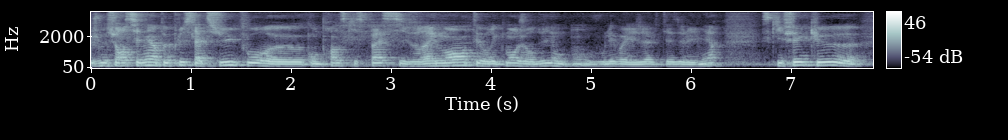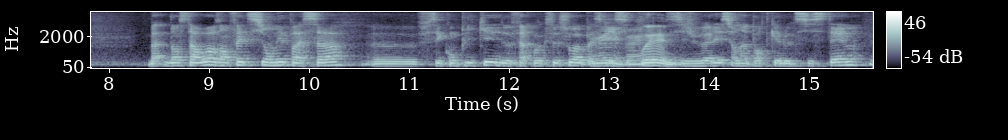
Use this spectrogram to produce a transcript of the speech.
je me suis renseigné un peu plus là-dessus pour euh, comprendre ce qui se passe si vraiment, théoriquement, aujourd'hui, on, on voulait voyager à la vitesse de la lumière. Ce qui fait que bah, dans Star Wars, en fait, si on met pas ça, euh, c'est compliqué de faire quoi que ce soit parce Oui, que si, bah ouais. si je veux aller sur n'importe quel autre système, Mm.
